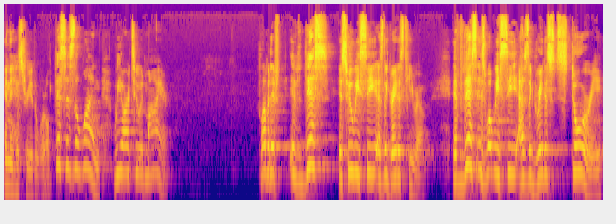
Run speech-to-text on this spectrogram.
in the history of the world. This is the one we are to admire. Beloved, if, if this is who we see as the greatest hero, if this is what we see as the greatest story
